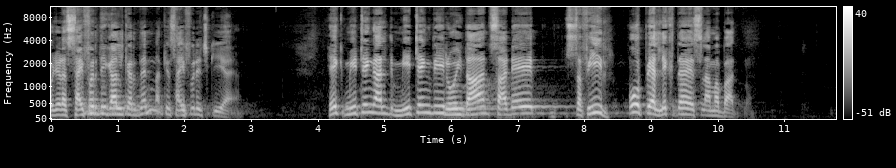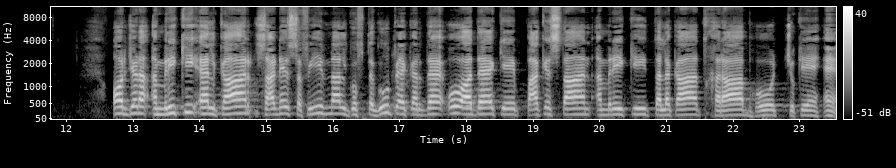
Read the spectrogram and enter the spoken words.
वो जरा साइफर की गल कर दें ना कि साइफर च की आया एक मीटिंग मीटिंग की रोहिदाद साडे सफीर वो पे लिखता है इस्लामाबाद और जड़ा अमरीकी एहलकार साडे सफीर नाल गुफ्तगु पे करदा है वो आदा है कि पाकिस्तान अमरीकी तलकात खराब हो चुके हैं।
